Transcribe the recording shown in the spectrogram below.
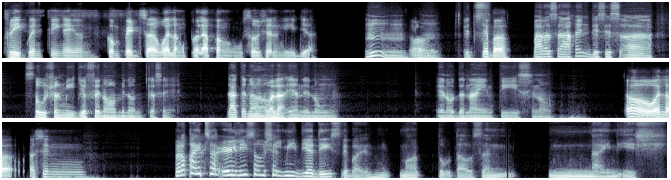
frequently ngayon compared sa walang, wala pang social media. mm, Oh. mm. It's, Diba? para sa akin, this is a social media phenomenon kasi. Dati naman Oo. wala yan eh, nung, you know, the 90s, you know. Oo, wala. As in, Pero kahit sa early social media days, di ba? Mga 2009-ish.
